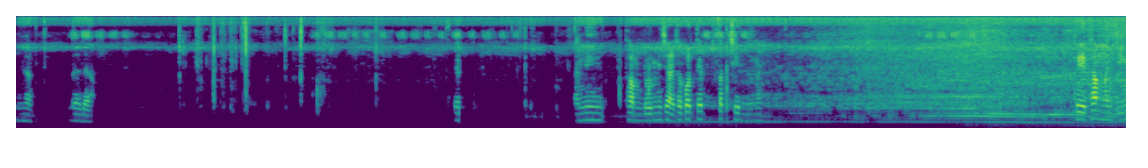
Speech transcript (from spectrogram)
นี่ครับ ได้แล้วเทปอันนี้ทำโดยไม่ใช่สกอตเทปสักชิ้นนะที่ทำมันจริง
